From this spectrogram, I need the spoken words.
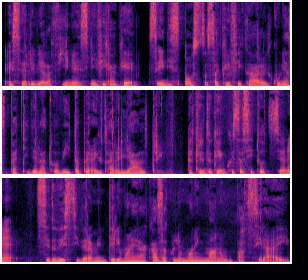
E se arrivi alla fine significa che sei disposto a sacrificare alcuni aspetti della tua vita per aiutare gli altri. E credo che in questa situazione, se dovessi veramente rimanere a casa con le mani in mano, impazzirei.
